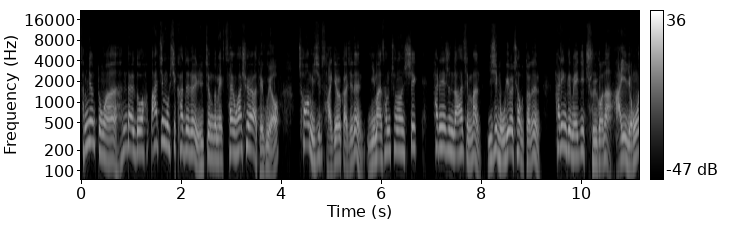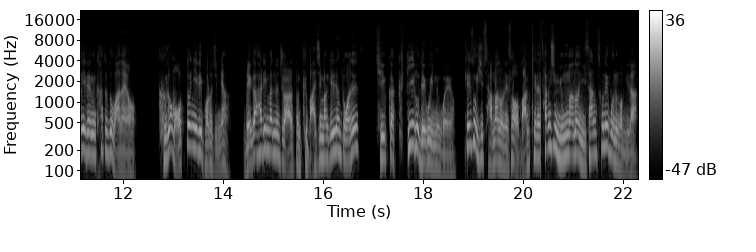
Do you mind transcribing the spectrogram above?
3년 동안 한 달도 빠짐없이 카드를 일정 금액 사용하셔야 되고요. 처음 24개월까지는 23,000원씩 할인해준다 하지만 25개월 차부터는 할인 금액이 줄거나 아예 0원이 되는 카드도 많아요. 그럼 어떤 일이 벌어지냐? 내가 할인받는 줄 알았던 그 마지막 1년 동안은 기획가 그대로 내고 있는 거예요. 최소 24만원에서 많게는 36만원 이상 손해보는 겁니다.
